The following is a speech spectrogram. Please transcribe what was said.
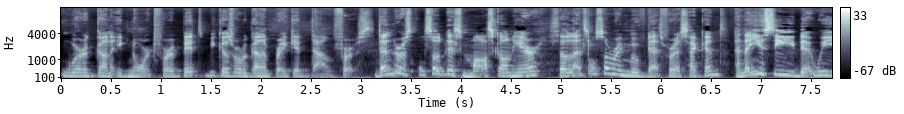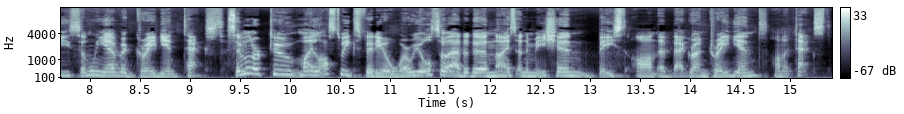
we're gonna ignore it for a bit because we're gonna break it down first. Then there's also this mask on here, so let's also remove that for a second. And then you see that we suddenly have a gradient text, similar to my last week's video where we also added a nice animation based on a background gradient on a text.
